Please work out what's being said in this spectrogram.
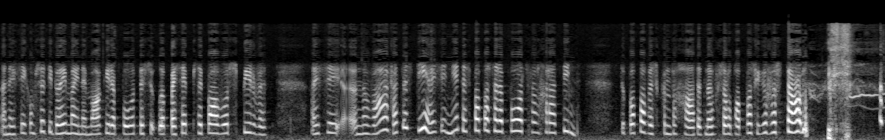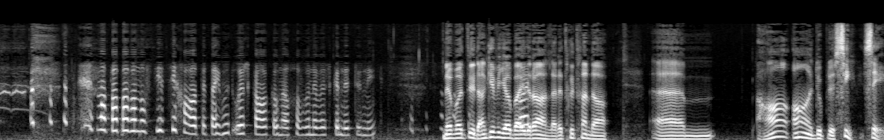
en hy sê kom sit hier by my en hy maak die rapporte so oop. Hy sê sy pa word spierwit. Hy sê nou waar, wat is dit? Hy sê nee, dis pappa se rapport van graad 10. Toe pappa wiskunde gehad het, nou sal pappa seker verstaan. maar pappa van nog steeds nie gehad het hy moet oorskakel na gewone wiskunde toe nie. nou maar toe, dankie vir jou bydrae. Laat dit goed gaan daar. Ehm um, Ha, ah, Duplessis sê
